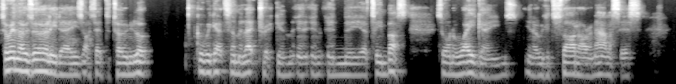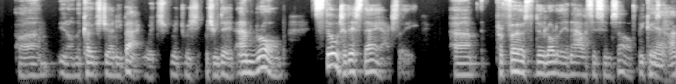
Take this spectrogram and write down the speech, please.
so in those early days, I said to Tony, look, could we get some electric in in, in the uh, team bus? So on away games, you know, we could start our analysis, um, you know, on the coach journey back, which which which which we did. And Rob, still to this day, actually, um, prefers to do a lot of the analysis himself because Yeah,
